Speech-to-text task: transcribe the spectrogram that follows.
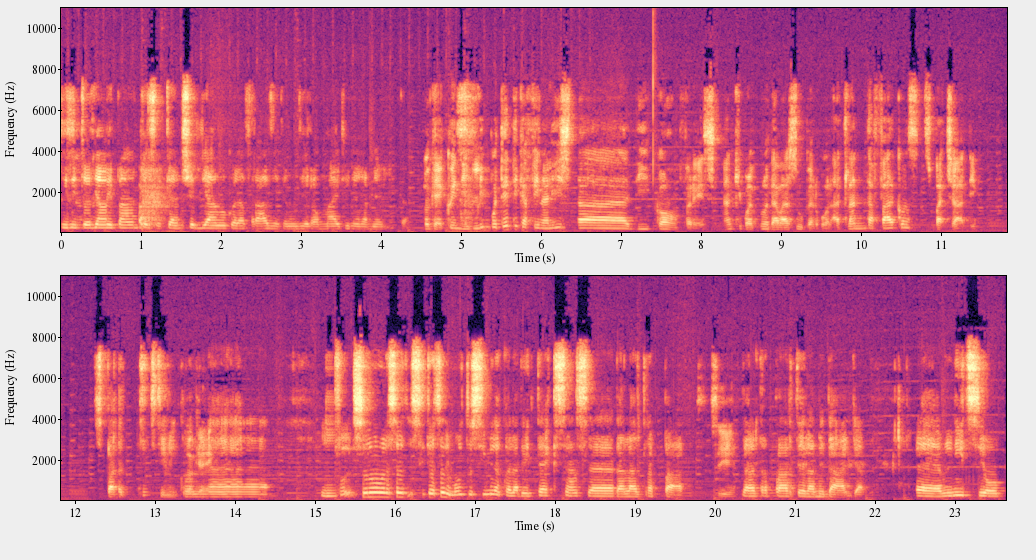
Quindi togliamo i Panthers e cancelliamo quella frase che non dirò mai più nella mia vita. Ok, quindi l'ipotetica finalista di conference, anche qualcuno dava al Super Bowl, Atlanta Falcons spacciati. Sparatissimi. Con, Ok. eh, il- sono una situazione molto simile a quella dei Texans eh, dall'altra parte. Sì, dall'altra parte della medaglia. È un inizio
